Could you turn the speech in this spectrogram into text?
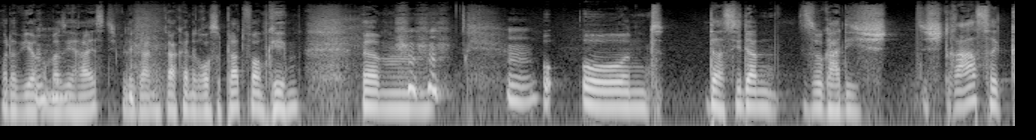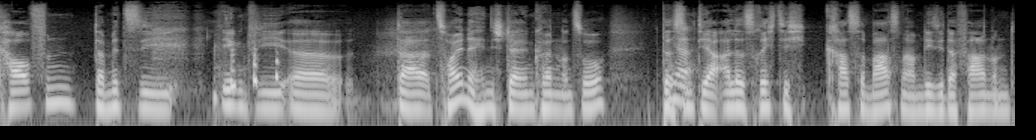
oder wie auch mhm. immer sie heißt. Ich will gar nicht gar keine große Plattform geben. Ähm, mhm. Und dass sie dann sogar die Straße kaufen, damit sie irgendwie äh, da Zäune hinstellen können und so. Das ja. sind ja alles richtig krasse Maßnahmen, die sie da fahren. Und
